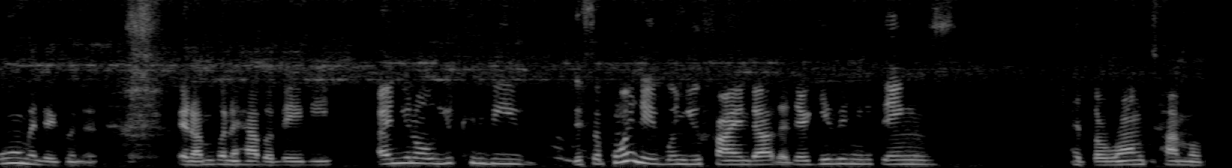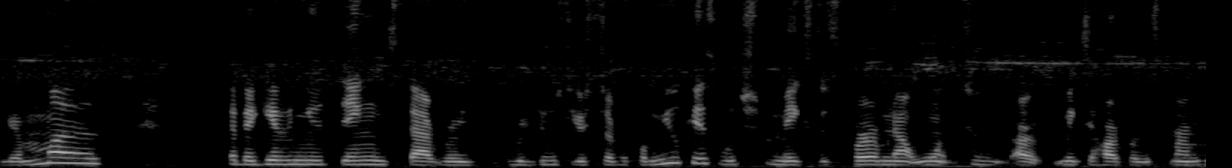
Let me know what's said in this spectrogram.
womb, and they're going to, and I'm going to have a baby. And you know, you can be disappointed when you find out that they're giving you things at the wrong time of your month, that they're giving you things that re- reduce your cervical mucus, which makes the sperm not want to, or makes it hard for the sperm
